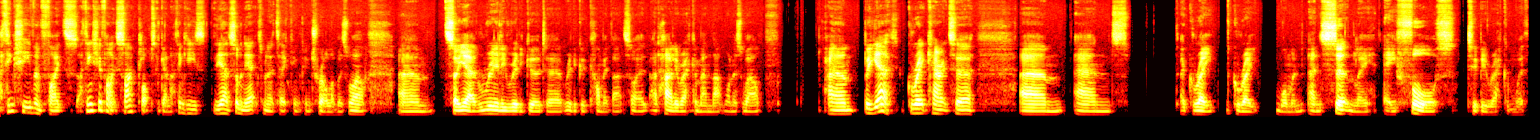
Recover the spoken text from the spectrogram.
I think she even fights. I think she fights Cyclops again. I think he's yeah. Some of the X Men are taking control of as well. Um, so yeah, really, really good, uh, really good comic that. So I, would highly recommend that one as well. Um, but yeah, great character, um, and a great, great woman, and certainly a force to be reckoned with.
